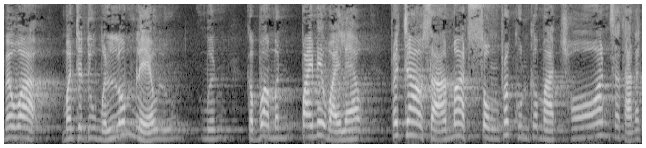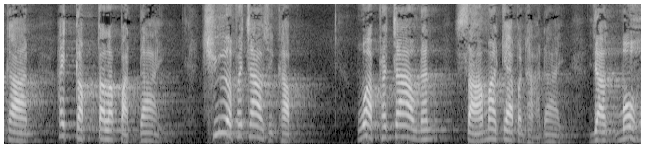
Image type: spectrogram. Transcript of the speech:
แม้ว่ามันจะดูเหมือนล้มเหลวหรือเหมือน กับว่ามันไปไม่ไหวแล้ว พระเจ้าสามารถส่งพระคุณเข้ามาช้อนสถานการณ์ ให้กลับตลปัดได้ เชื่อพระเจ้าสิครับ ว่าพระเจ้านั้นสามารถแก้ปัญหาได้ อย่าโมโห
